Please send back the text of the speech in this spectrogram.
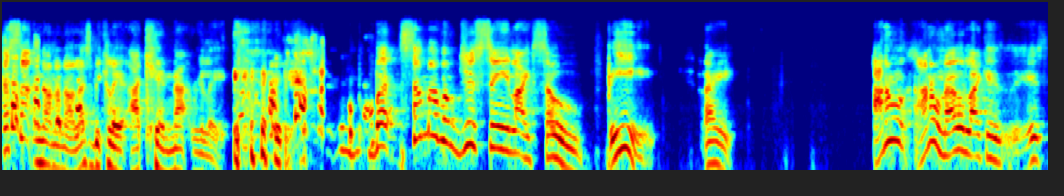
That's not, no, no, no. Let's be clear. I cannot relate. but some of them just seem like so big. Like I don't, I don't know. Like it's, it's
